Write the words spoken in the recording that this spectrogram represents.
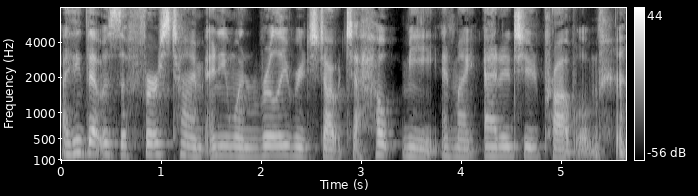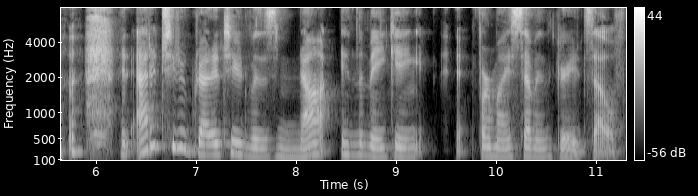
I think that was the first time anyone really reached out to help me and my attitude problem. An attitude of gratitude was not in the making for my seventh grade self.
